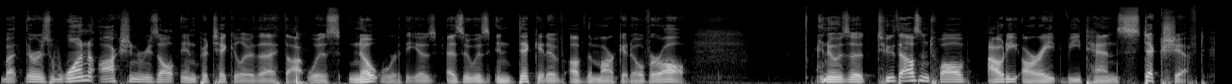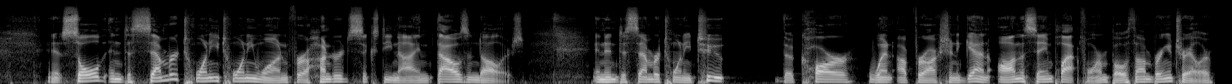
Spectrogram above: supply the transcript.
But there was one auction result in particular that I thought was noteworthy, as as it was indicative of the market overall, and it was a 2012 Audi R8 V10 stick shift. And it sold in December 2021 for $169,000. And in December 22, the car went up for auction again on the same platform, both on Bring a Trailer,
